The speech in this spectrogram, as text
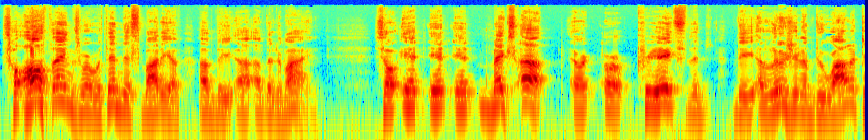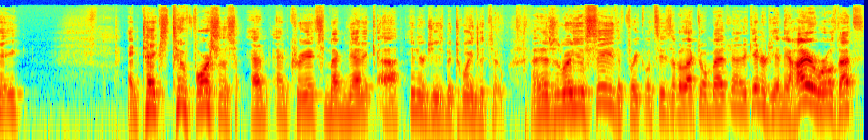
So all things were within this body of, of the uh, of the divine. So it it it makes up or or creates the the illusion of duality and takes two forces and, and creates magnetic uh, energies between the two. And this is where you see the frequencies of electromagnetic energy. In the higher worlds, that's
